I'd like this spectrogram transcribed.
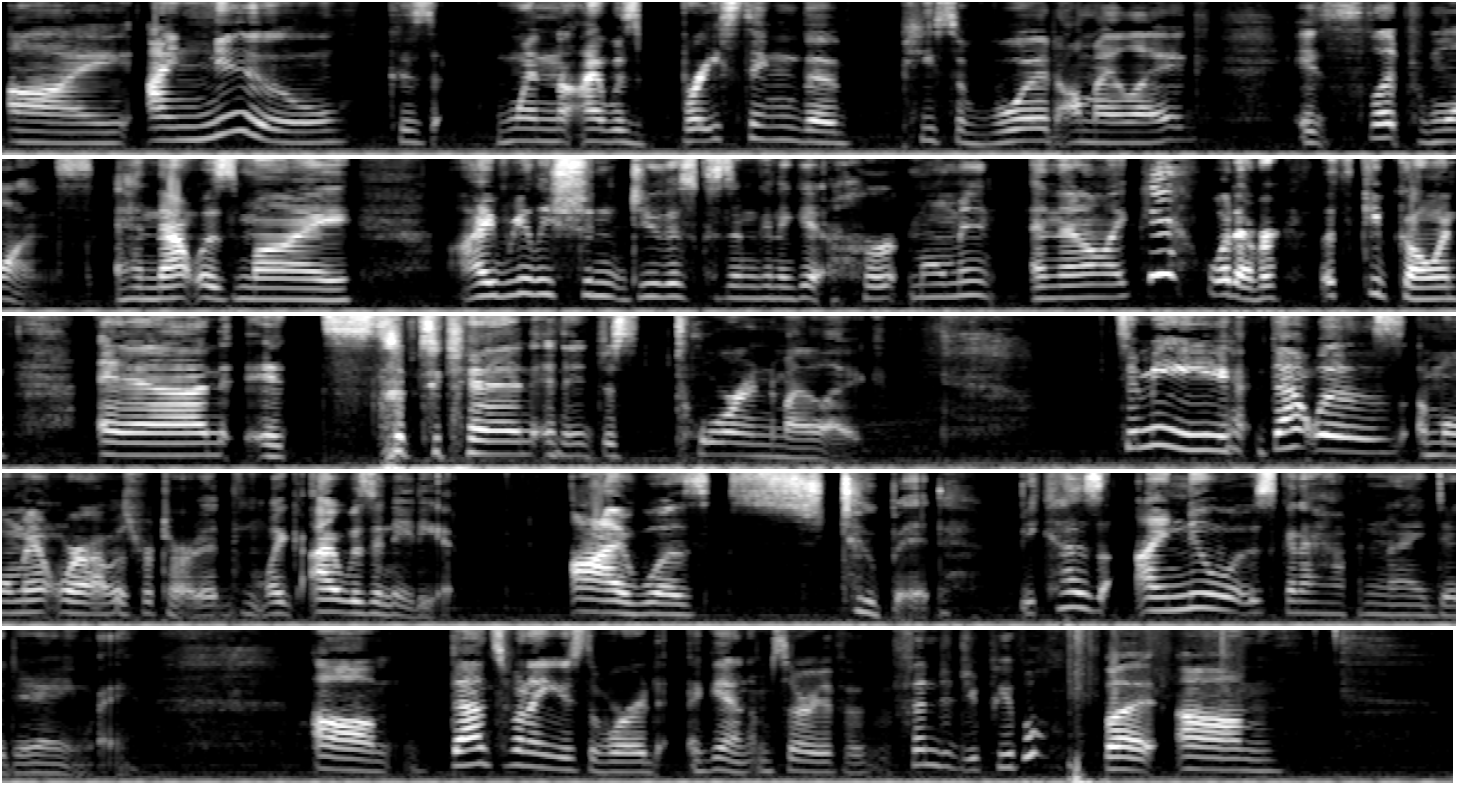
I I knew because when I was bracing the piece of wood on my leg, it slipped once, and that was my I really shouldn't do this because I'm going to get hurt moment. And then I'm like, yeah, whatever, let's keep going. And it slipped again and it just tore into my leg. To me, that was a moment where I was retarded. Like, I was an idiot. I was stupid because I knew what was going to happen and I did it anyway. Um, that's when I use the word. Again, I'm sorry if I've offended you people, but um,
